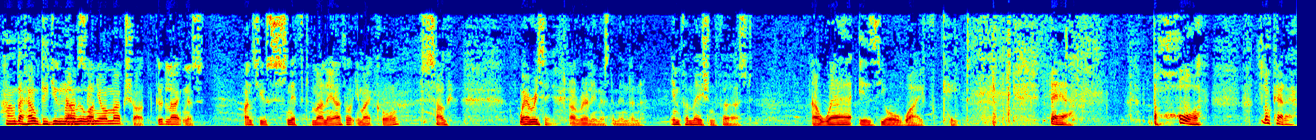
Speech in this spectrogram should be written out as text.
How the hell did you know I've who seen I... your mugshot. Good likeness. Once you sniffed money, I thought you might call. So, where is it? Oh, really, Mr. Minden? Information first. Now, where is your wife, Kate? There. The whore. Look at her.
